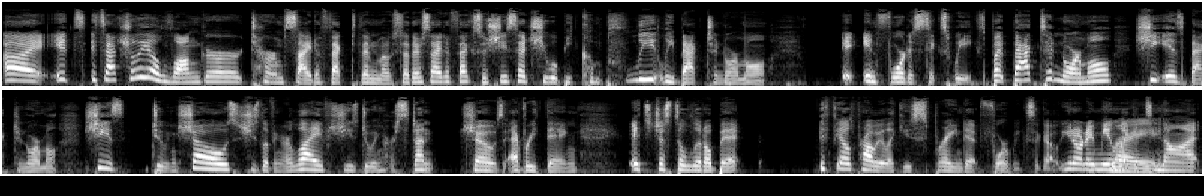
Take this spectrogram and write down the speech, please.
Uh, it's it's actually a longer term side effect than most other side effects. So she said she will be completely back to normal in four to six weeks. But back to normal, she is back to normal. She's doing shows, she's living her life, she's doing her stunt shows, everything. It's just a little bit. It feels probably like you sprained it four weeks ago. You know what I mean? Like it's not.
